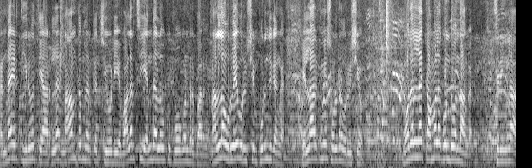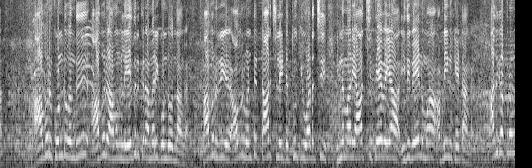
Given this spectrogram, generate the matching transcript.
ரெண்டாயிரத்தி இருபத்தி ஆறில் நாம் தமிழர் கட்சியோடைய வளர்ச்சி எந்த அளவுக்கு போகுன்ற பாருங்கள் நல்லா ஒரே ஒரு விஷயம் புரிஞ்சுக்கங்க. எல்லாருக்குமே சொல்கிற ஒரு விஷயம். முதல்ல கமலை கொண்டு வந்தாங்க. சரிங்களா? அவர் கொண்டு வந்து அவர் அவங்கள எதிர்க்கிற மாதிரி கொண்டு வந்தாங்க. அவர் ரி- அவர் வந்துட்டு டார்ச் லைட்டை தூக்கி உடச்சி இந்த மாதிரி ஆட்சி தேவையா இது வேணுமா அப்படின்னு கேட்டாங்க. அதுக்கப்புறம்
